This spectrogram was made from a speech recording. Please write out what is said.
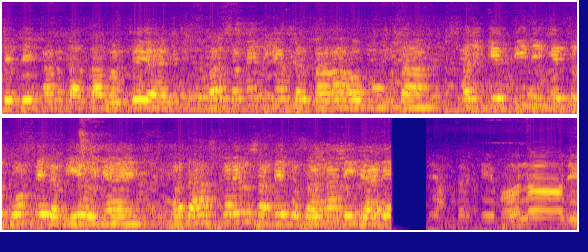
ਕਰਦੇ ਤੇ ਅੰਨਦਾਤਾ ਬਣਦੇ ਐ ਪਰ ਸਮੇਂ ਦੀਆਂ ਸਰਕਾਰਾਂ, ਹਕੂਮਤਾਂ ਅੱਜ ਖੇਤੀ ਦੀ ਕਿਰਤ ਖੋਣ ਤੇ ਲੱਗੀਆਂ ਹੋਈਆਂ ਐ। ਅਰਦਾਸ ਕਰਿਓ ਸਾਡੇ ਕਿਸਾਨਾਂ ਦੀ ਜੈ ਜੈ। ਧਿਆਨ ਕਰਕੇ ਬੋਲੋ ਜੀ।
